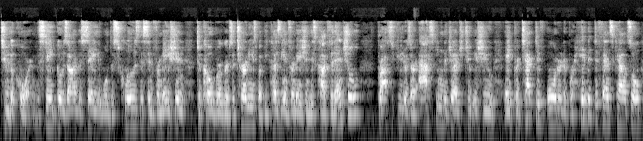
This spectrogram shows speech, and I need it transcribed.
to the court. And the state goes on to say it will disclose this information to Kohberger's attorneys, but because the information is confidential, prosecutors are asking the judge to issue a protective order to prohibit defense counsel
